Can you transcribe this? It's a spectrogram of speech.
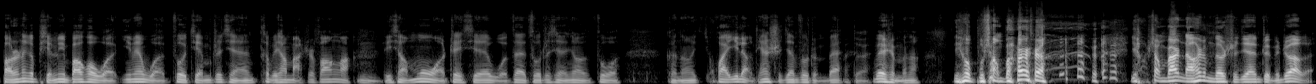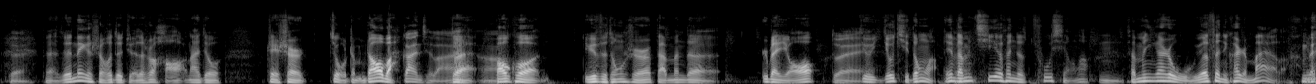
保证那个频率，包括我，因为我做节目之前，特别像马世芳啊、李小牧啊这些，我在做之前要做，可能花一两天时间做准备。对，为什么呢？因为我不上班啊，要上班哪有那么多时间准备这个？对对，所以那个时候就觉得说，好，那就这事儿就这么着吧，干起来。对，包括与此同时，咱们的。日本游对。就已经启动了，因为咱们七月份就出行了，嗯，咱们应该是五月份就开始卖了。那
